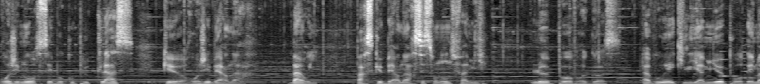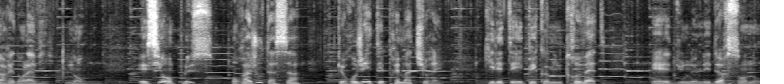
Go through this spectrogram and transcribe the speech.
Roger Moore c'est beaucoup plus classe que Roger Bernard. Ben oui, parce que Bernard c'est son nom de famille. Le pauvre gosse. Avouez qu'il y a mieux pour démarrer dans la vie, non? Et si en plus on rajoute à ça que Roger était prématuré, qu'il était épais comme une crevette et d'une laideur sans nom.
